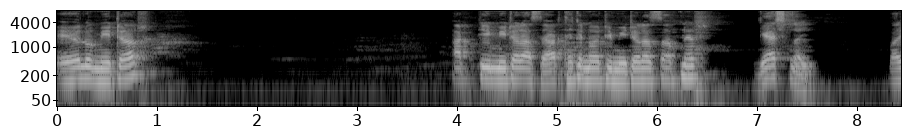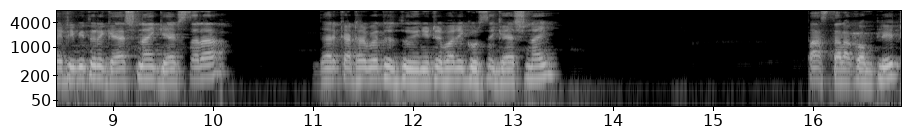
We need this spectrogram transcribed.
এ হলো মিটার। আটটি মিটার আছে, আট থেকে নয়টি মিটার আছে আপনার। গ্যাস নাই। বাড়িটির ভিতরে গ্যাস নাই, গ্যাস ছাড়া দেড় কাঠার ভেতরে দুই ইউনিটের বাড়ি করছে, গ্যাস নাই। পাঁচতলা কমপ্লিট।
